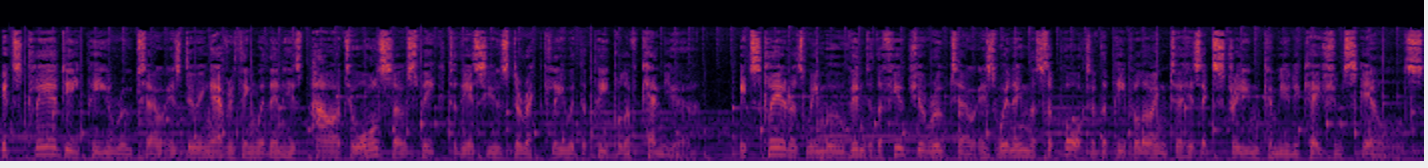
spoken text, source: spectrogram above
It's clear DP Ruto is doing everything within his power to also speak to the issues directly with the people of Kenya. It's clear as we move into the future Ruto is winning the support of the people owing to his extreme communication skills.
